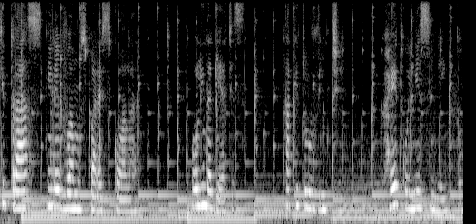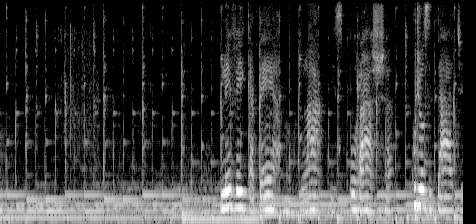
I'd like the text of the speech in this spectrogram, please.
que traz quem levamos para a escola. Olinda Guedes, capítulo 20 Reconhecimento. Levei caderno, lápis, borracha, curiosidade,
